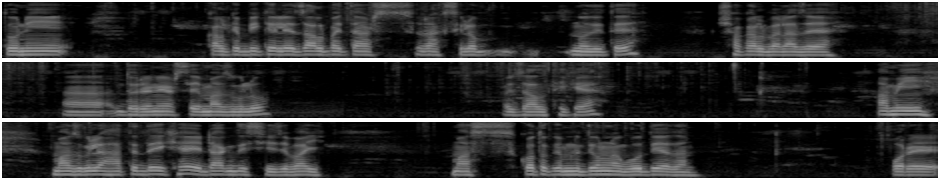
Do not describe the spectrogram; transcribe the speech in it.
তো উনি কালকে বিকেলে জাল পাইতে আস, রাখছিল নদীতে। সকালবেলা যে ধরে নিয়ে আসছে এই মাছগুলো, ওই জাল থেকে। আমি মাছগুলো হাতে দেখে ডাক দিছি যে, ভাই মাছ কত কেমনি দিন লাগবো দিয়া যান। পরে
